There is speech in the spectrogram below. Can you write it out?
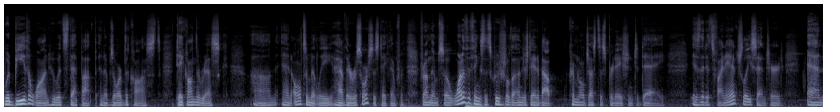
would be the one who would step up and absorb the cost, take on the risk, um, and ultimately have their resources take them from, from them. So one of the things that's crucial to understand about criminal justice predation today is that it's financially centered and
